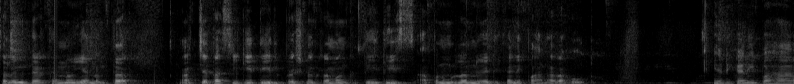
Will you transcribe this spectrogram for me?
चला विद्यार्थ्यांनो यानंतर आजच्या तासिकेतील प्रश्न क्रमांक तेहतीस आपण मुलांना या ठिकाणी पाहणार आहोत. या ठिकाणी पहा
